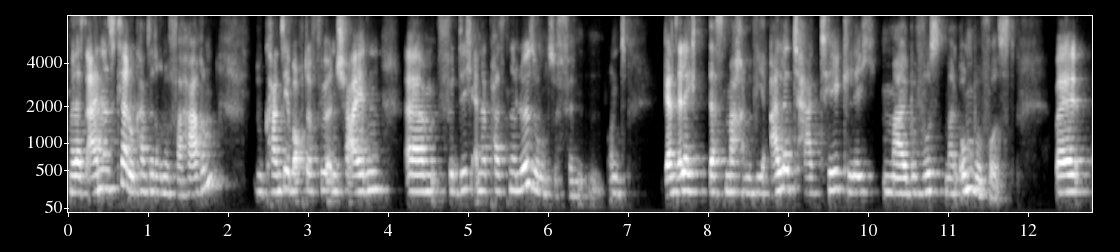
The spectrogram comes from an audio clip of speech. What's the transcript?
weil das eine ist klar, du kannst da drin verharren, du kannst dich aber auch dafür entscheiden, ähm, für dich eine passende Lösung zu finden. Und ganz ehrlich, das machen wir alle tagtäglich, mal bewusst, mal unbewusst. Weil,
